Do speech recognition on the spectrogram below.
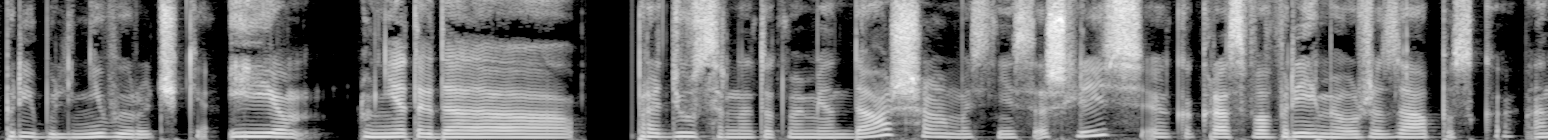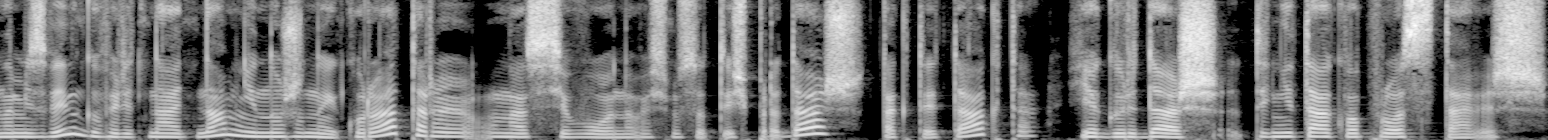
прибыли, не выручки. И мне тогда продюсер на тот момент Даша, мы с ней сошлись э, как раз во время уже запуска. Она мне звонит, говорит, Надь, нам не нужны кураторы, у нас всего на 800 тысяч продаж, так-то и так-то. Я говорю, Даш, ты не так вопрос ставишь.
